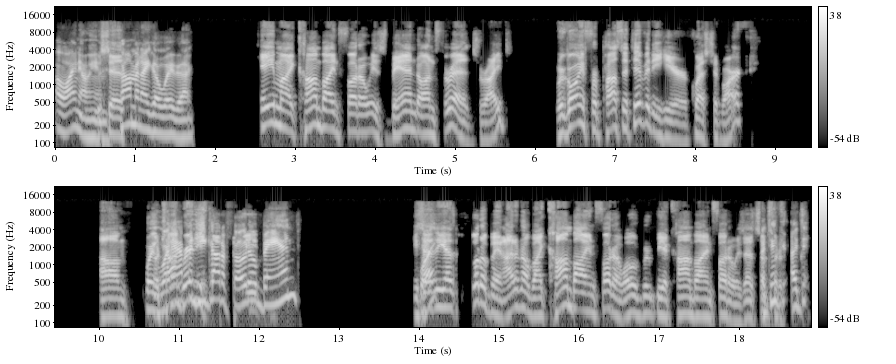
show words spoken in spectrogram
Oh, I know him. Says, Tom and I go way back hey, my combine photo is banned on threads, right? We're going for positivity here, question mark. Um, Wait, so what Tom happened? Brady, he got a photo he, banned? He what? says he has a photo ban. I don't know. My combine photo. What would be a combine photo? Is that something? I think, I, th-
